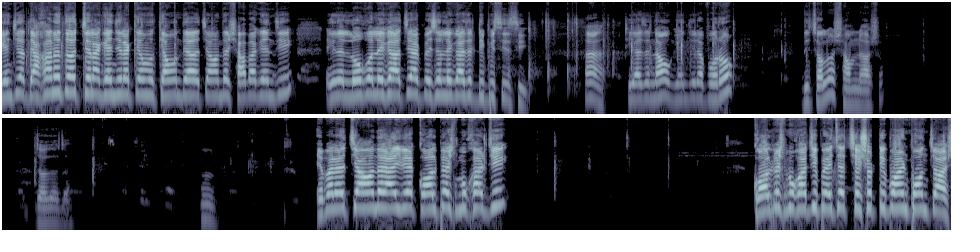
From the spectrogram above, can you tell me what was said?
গেঞ্জিটা দেখানো তো হচ্ছে না। গেঞ্জিটা কেমন কেমন দেওয়া হচ্ছে? আমাদের সাদা গেঞ্জি, এখানে লোগো লেখা আছে আর পেছনে লেখা আছে ডিপিসিসি হ্যাঁ ঠিক আছে, নাও, গেঞ্জিটা পরো। দি, চলো, সামনে আসো। যাও যাও যাও। হুম। এবারে হচ্ছে আমাদের আসবে কল্পেশ মুখার্জি। কল্পেশ মুখার্জি পেয়েছে ছেষট্টি পয়েন্ট পঞ্চাশ।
